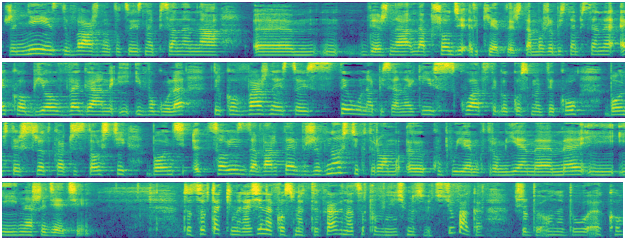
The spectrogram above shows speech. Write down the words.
że nie jest ważne to, co jest napisane na, um, wiesz, na, na przodzie etykiety, że tam może być napisane eko, bio, vegan i, i w ogóle, tylko ważne jest, co jest z tyłu napisane, jaki jest skład tego kosmetyku, bądź też środka czystości, bądź co jest zawarte w żywności, którą y, kupujemy, którą jemy my i, i nasze dzieci. To co w takim razie na kosmetykach, na co powinniśmy zwrócić uwagę, żeby one były eko?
